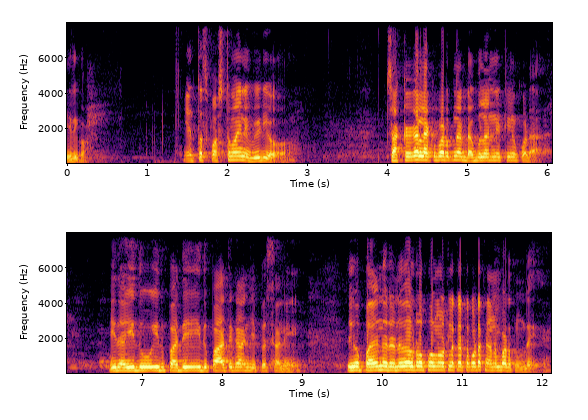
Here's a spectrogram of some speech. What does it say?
ఇదిగో ఎంత స్పష్టమైన వీడియో. చక్కగా లెక్క పెడుతున్న డబ్బులన్నిటిని కూడా. ఇది ఐదు ఇది పది ఇది పాతిక అని చెప్పేసి అని. ఇక పైన రెండు వేల రూపాయల నోట్ల కట్ట కూడా కనబడుతుంది.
